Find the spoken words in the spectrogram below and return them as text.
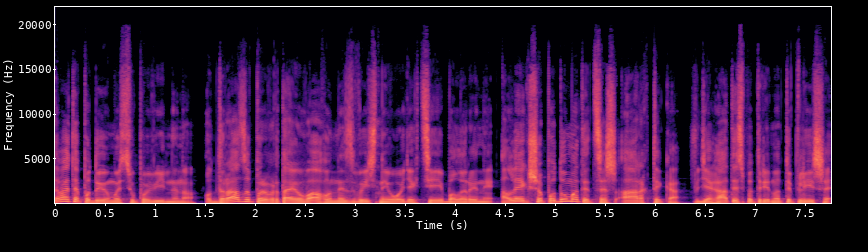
Давайте подивимось уповільнено. Одразу привертає увагу незвичний одяг цієї балерини. Але якщо подумати, це ж Арктика. Вдягатись потрібно тепліше.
